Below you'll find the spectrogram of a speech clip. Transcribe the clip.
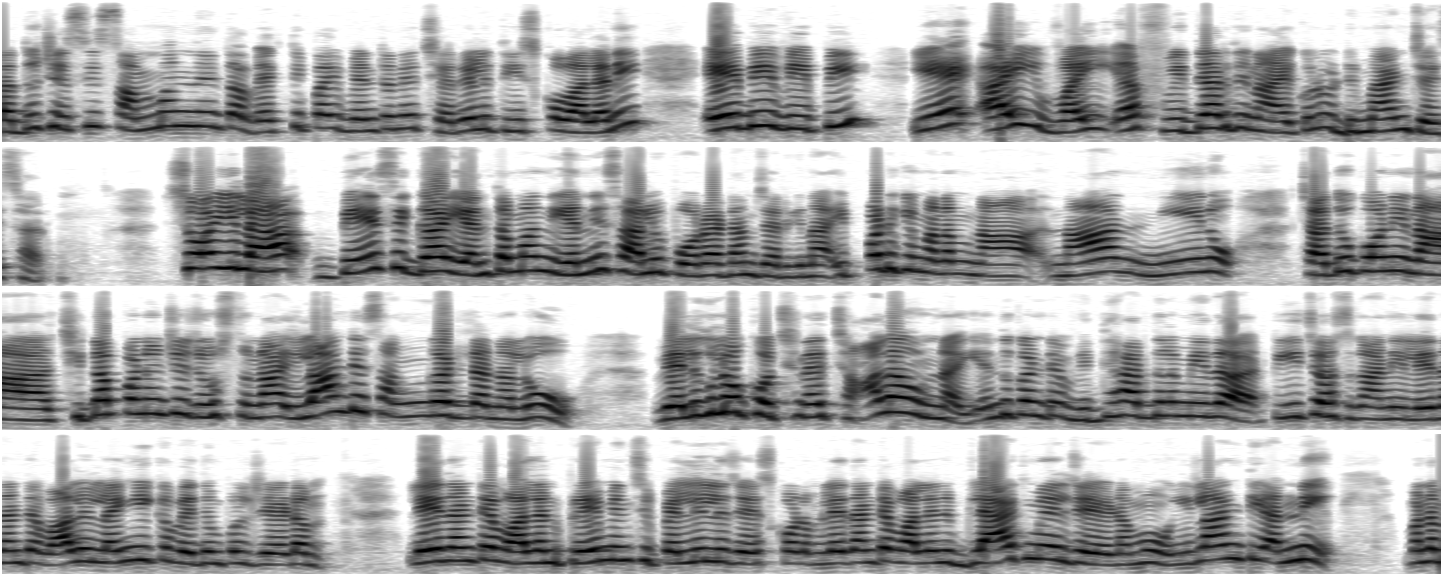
రద్దు చేసి సంబంధిత వ్యక్తిపై వెంటనే చర్యలు తీసుకోవాలని ఏబీవీపీ ఏఐవైఎఫ్ విద్యార్థి నాయకులు డిమాండ్ చేశారు. సో ఇలా బేసిక్గా ఎంతమంది ఎన్నిసార్లు పోరాటం జరిగినా ఇప్పటికీ మనం నా నా నేను చదువుకొని నా చిన్నప్పటి నుంచి చూస్తున్నా ఇలాంటి సంఘటనలు వెలుగులోకి వచ్చినాయి చాలా ఉన్నాయి. ఎందుకంటే విద్యార్థుల మీద టీచర్స్ కానీ లేదంటే వాళ్ళు లైంగిక వేధింపులు చేయడం లేదంటే వాళ్ళని ప్రేమించి పెళ్ళిళ్ళు చేసుకోవడం లేదంటే వాళ్ళని బ్లాక్మెయిల్ చేయడము ఇలాంటి అన్ని మనం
